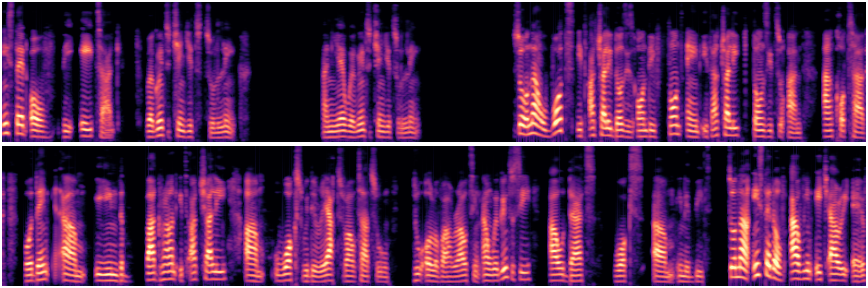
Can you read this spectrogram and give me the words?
instead of the a tag we're going to change it to link. And here we're going to change it to link. So now what it actually does is on the front end it actually turns it to an anchor tag. But then um in the background it actually um works with the react router to do all of our routing. And we're going to see how that works um in a bit. So now instead of having href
